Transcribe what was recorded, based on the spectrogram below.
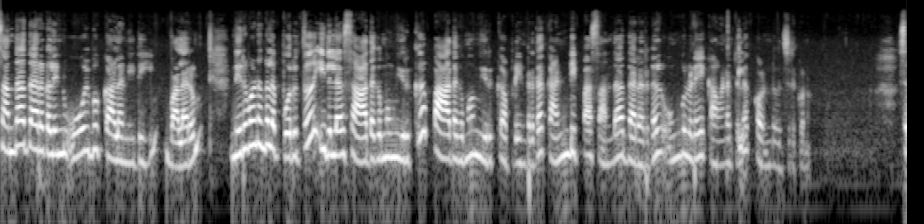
சந்தாதாரர்களின் ஓய்வு கால நிதியும் வளரும். நிறுவனங்களை பொறுத்து இதில் சாதகமும் இருக்குது பாதகமும் இருக்குது அப்படின்றத கண்டிப்பாக சந்தாதாரர்கள் உங்களுடைய கவனத்தில் கொண்டு வச்சுருக்கணும். ஸோ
